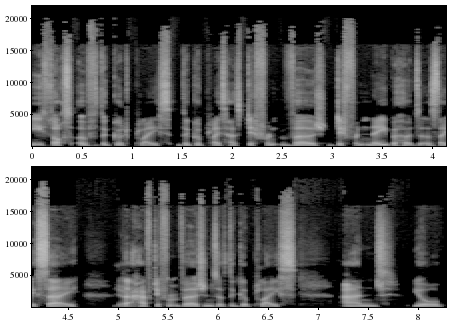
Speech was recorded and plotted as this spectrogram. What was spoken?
ethos of the good place. The good place has different version, different neighborhoods, as they say, Yeah. that have different versions of the good place, and your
